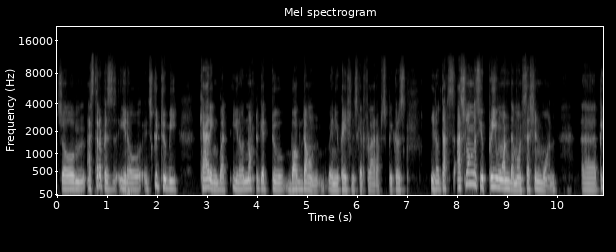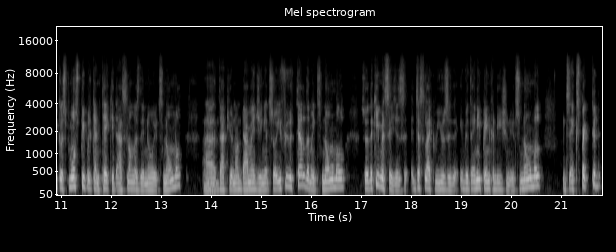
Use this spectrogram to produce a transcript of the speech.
So um, as therapists you know it's good to be caring but you know not to get too bogged down when your patients get flare ups because you know that's as long as you pre-warn them on session one uh, because most people can take it as long as they know it's normal mm. that you're not damaging it. So if you tell them it's normal, so the key message is just like we use it with any pain condition, it's normal, it's expected,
